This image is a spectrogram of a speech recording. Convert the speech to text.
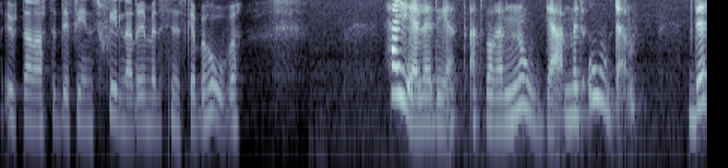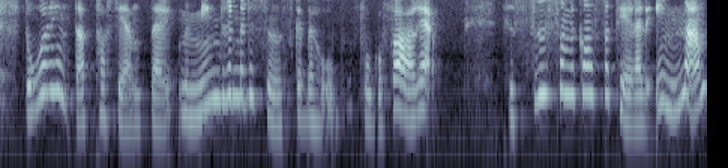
utan att det finns skillnader i medicinska behov. Här gäller det att vara noga med orden. Det står inte att patienter med mindre medicinska behov får gå före. Precis som vi konstaterade innan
